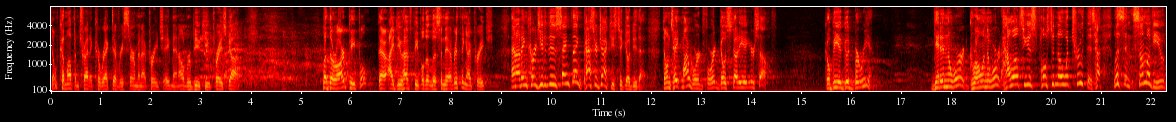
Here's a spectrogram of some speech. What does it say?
Don't come up and try to correct every sermon I preach. Amen. I'll rebuke you. Praise God. But there are people I do have people that listen to everything I preach. And I'd encourage you to do the same thing. Pastor Jack used to go do that. Don't take my word for it, go study it yourself. Go be a good Berean. Get in the Word, grow in the Word. How else are you supposed to know what truth is? How, listen, some of you,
